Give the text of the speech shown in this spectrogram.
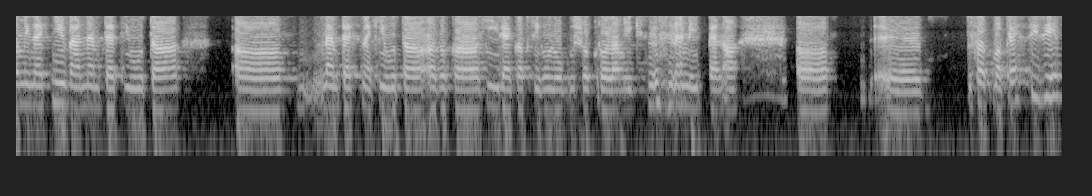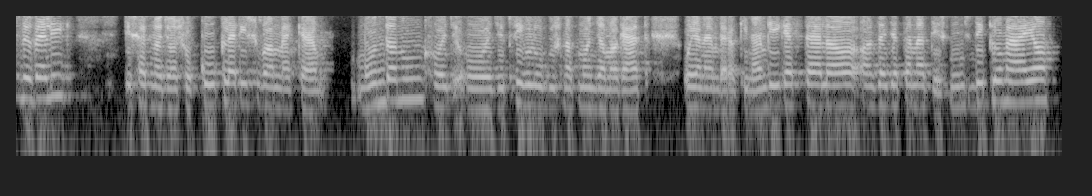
aminek nyilván nem tett jót a, a, nem tesznek jót a, azok a hírek a pszichológusokról, amik nem éppen a, a, a szakma presztízsét növelik, és hát nagyon sok kókler is van, meg kell mondanunk, hogy, hogy pszichológusnak mondja magát olyan ember, aki nem végezte el a, az egyetemet, és nincs diplomája.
